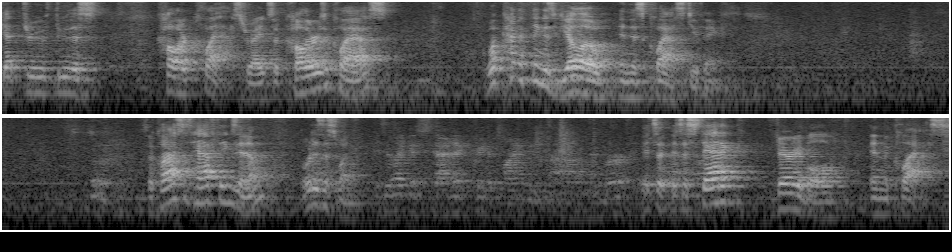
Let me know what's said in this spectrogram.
get through through this color class, right? So color is a class. What kind of thing is yellow in this class, do you think? So classes have things in them. What is this one? Is it like a static predefined uh, number? It's a, it's a static variable in the class.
